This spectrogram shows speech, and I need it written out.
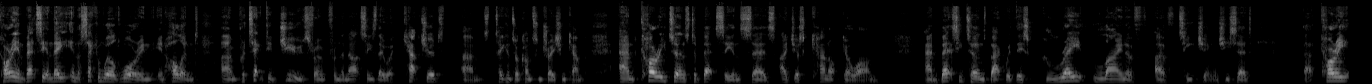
Corrie and Betsy, and they in the Second World War in in Holland um, protected Jews from from the Nazis. They were captured, um, taken to a concentration camp. And Corrie turns to Betsy and says, I just cannot go on. And Betsy turns back with this great line of, of teaching. And she said, uh, Corrie,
